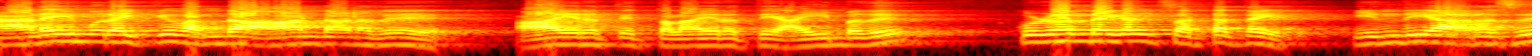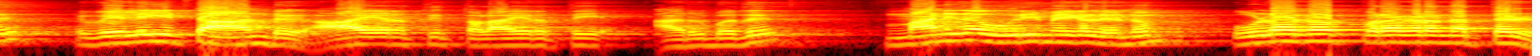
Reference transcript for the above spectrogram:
நடைமுறைக்கு வந்த ஆண்டானது. ஆயிரத்தி தொள்ளாயிரத்தி ஐம்பது குழந்தைகள் சட்டத்தை இந்திய அரசு வெளியிட்ட ஆண்டு ஆயிரத்தி தொள்ளாயிரத்தி அறுபது. மனித உரிமைகள் எனும் உலக பிரகடனத்தில்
